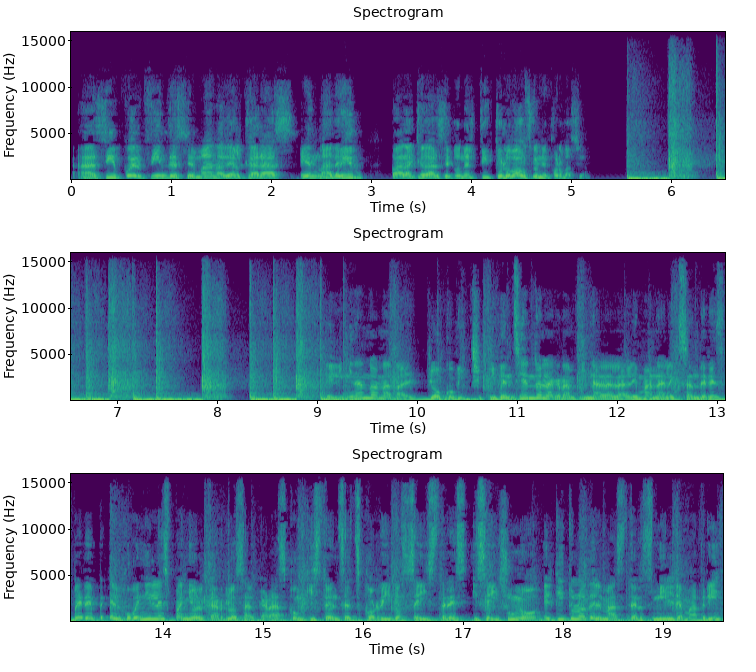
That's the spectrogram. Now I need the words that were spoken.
Así fue el fin de semana de Alcaraz en Madrid para quedarse con el título. Vamos con información. Eliminando a Nadal, Djokovic y venciendo en la gran final al alemán Alexander Zverev, el juvenil español Carlos Alcaraz conquistó en sets corridos 6-3 y 6-1 el título del Masters 1000 de Madrid,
